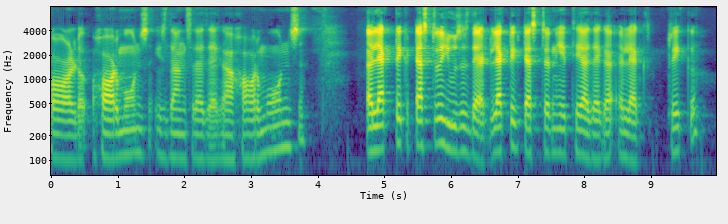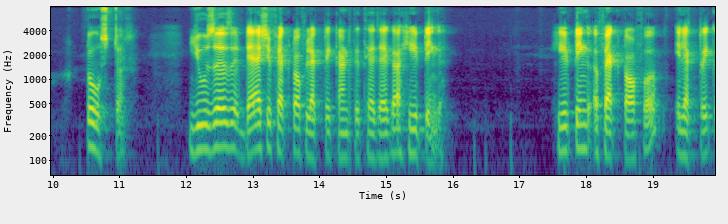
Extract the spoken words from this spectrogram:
called hormones is the answer आ जाएगा hormones electric tester uses that electric tester नहीं थे आ जाएगा electric toaster uses dash effect of electric current ते थे आ जाएगा heating heating effect of electric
